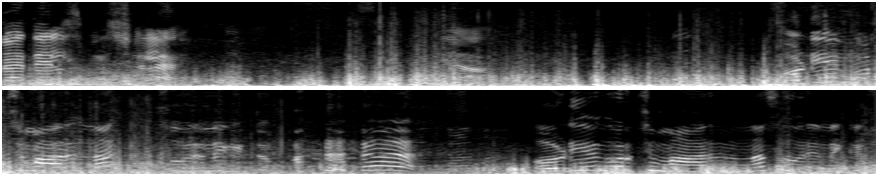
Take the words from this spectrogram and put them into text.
ബെതൽസ് ബീച്ച് അല്ലേ? ഒടിയൻ കുറച്ച് മാറി നിന്നാൽ സൂര്യന് കിട്ടും. ഒടിയൻ കുറച്ച് മാറി നിന്നാൽ സൂര്യന് കിട്ടും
